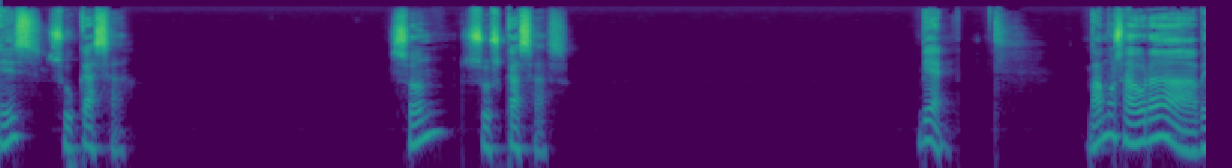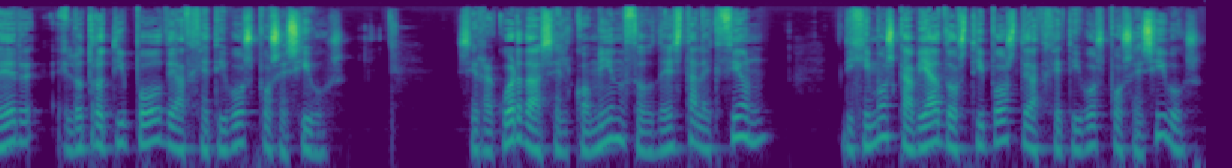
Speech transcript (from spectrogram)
Es su casa. Son sus casas. Bien. Vamos ahora a ver el otro tipo de adjetivos posesivos. Si recuerdas el comienzo de esta lección, dijimos que había dos tipos de adjetivos posesivos,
